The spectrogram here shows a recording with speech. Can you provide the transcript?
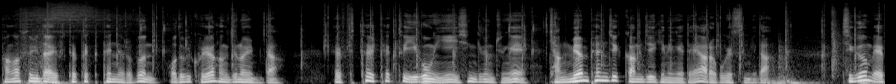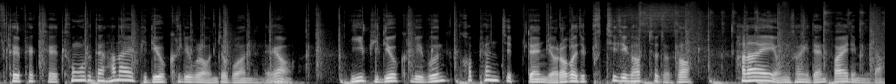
반갑습니다. 애프터 이펙트 팬 여러분. 어도비 코리아 강준호입니다. 애프터 이펙트 2022 신기능 중에 장면 편집 감지 기능에 대해 알아보겠습니다. 지금 애프터 이펙트에 통으로 된 하나의 비디오 클립을 얹어 보았는데요. 이 비디오 클립은 컷 편집된 여러 가지 푸티지가 합쳐져서 하나의 영상이 된 파일입니다.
